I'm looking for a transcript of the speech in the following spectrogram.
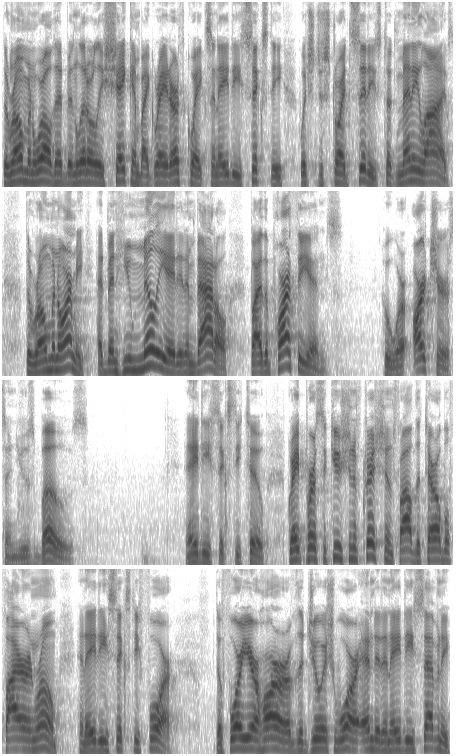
The Roman world had been literally shaken by great earthquakes in AD 60, which destroyed cities, took many lives. The Roman army had been humiliated in battle by the Parthians, who were archers and used bows. In AD 62, great persecution of Christians followed the terrible fire in Rome in AD 64. The four year horror of the Jewish war ended in AD 70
